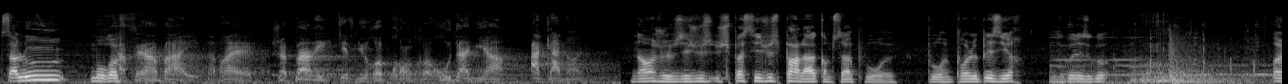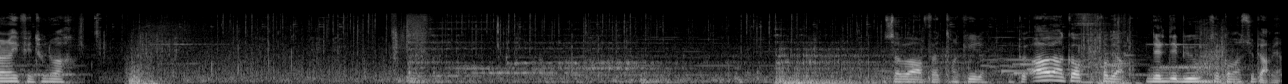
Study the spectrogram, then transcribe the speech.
Salut, mon ref. Ça fait un bail, pas vrai? Je parie que t'es venu reprendre Roudania à Ganon. Non, je faisais juste, je suis passé juste par là, comme ça, pour, euh, pour, pour le plaisir. Let's go, let's go. Oh là là, il fait tout noir. Ça va en fait, tranquille. On peut... Oh, un coffre, trop bien. Dès le début, ça commence super bien.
